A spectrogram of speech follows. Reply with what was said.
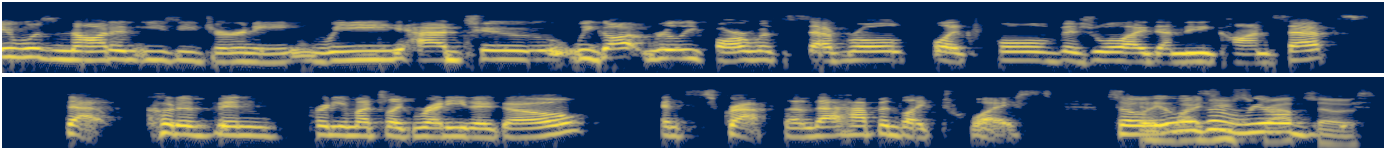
it was not an easy journey. We had to, we got really far with several like full visual identity concepts that could have been pretty much like ready to go and scrapped them. That happened like twice. So and it was a real. Those?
